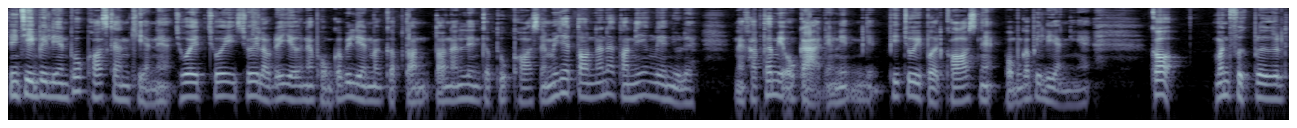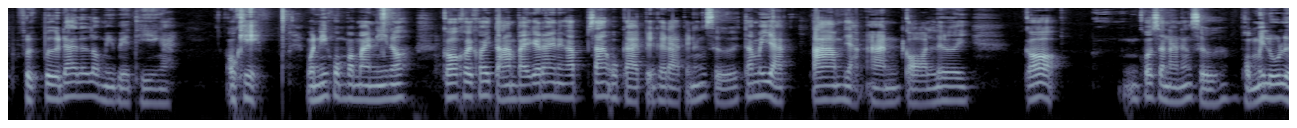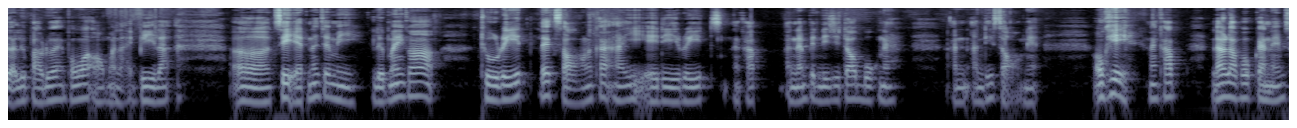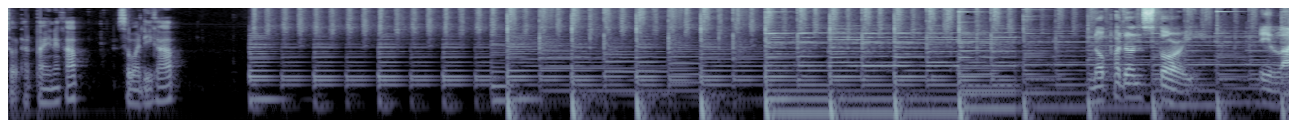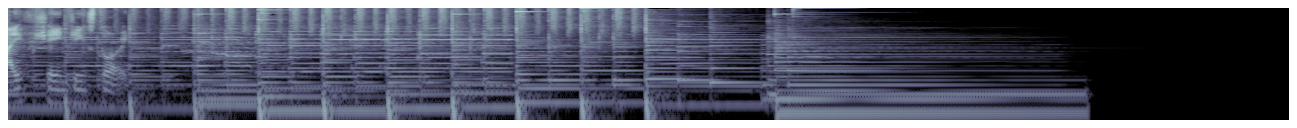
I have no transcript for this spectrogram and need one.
จริงๆ ไปเรียนพวกคอร์สการเขียนเนี่ยช่วยช่วยช่วยเราได้เยอะนะ ผมก็ไปเรียนมาเกือบตอนตอนนั้นเรียนเกือบทุกคอร์สนะไม่ใช่ตอนนั้นนะตอนนี้ยังเรียนอยู่เลยนะครับถ้ามีโอกาสอย่างนี้พี่จุ้ยเปิดคอร์สเนี่ยผมก็ไปเรียนอย่างเงี้ยก็มันฝึกปรือฝึกปรือได้แล้วเรามีเวทีไงโอเค วันนี้คงประมาณนี้เนาะก็ค่อยๆ ตามไปก็ได้นะครับ สร้างโอกาสเป็นกระดาษเป็นหนังสือ ถ้าไม่อยากตามอยากอ่านก่อนเลย ก็ โฆษณาหนังสือ ผมไม่รู้เหลือหรือเปล่าด้วย เพราะว่าออกมาหลายปีล้วเอ่อ C1 น่าจะมี หรือไม่ก็ to read เลข 2 แล้วก็ READ read นะครับ อันนั้นเป็นดิจิ t a ลบุ๊กนะ อันอันที่ 2 เนี่ย โอเคนะครับ แล้วเราพบกันในสดถัดไปนะครับ สวัสดีครับ n o p a d o n Story a life changing story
